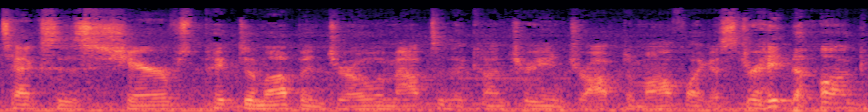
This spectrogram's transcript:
Texas sheriffs picked him up and drove him out to the country and dropped him off like a stray dog,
